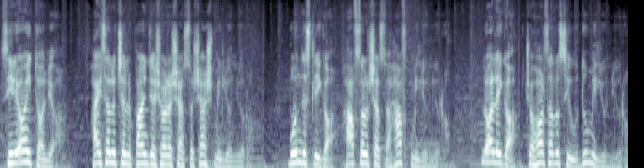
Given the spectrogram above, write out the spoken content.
سری آ ایتالیا 845.66 میلیون یورو. بوندسلیگا 767 میلیون یورو. لالیگا 432 میلیون یورو.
